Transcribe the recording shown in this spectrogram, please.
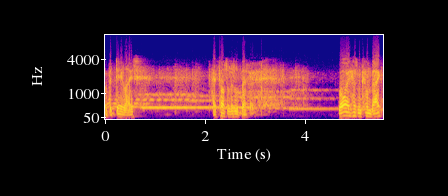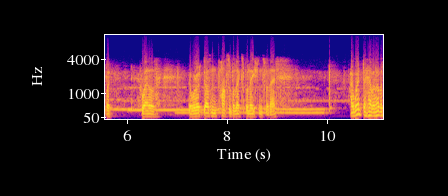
With the daylight, I felt a little better. Roy hasn't come back, but, well, there were a dozen possible explanations for that. I went to have another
